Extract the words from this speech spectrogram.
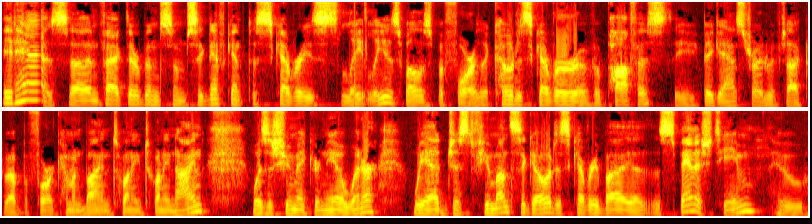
It has. Uh, in fact, there have been some significant discoveries lately as well as before. The co discoverer of Apophis, the big asteroid we've talked about before coming by in 2029, was a Shoemaker Neo winner. We had just a few months ago a discovery by a, a Spanish team who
